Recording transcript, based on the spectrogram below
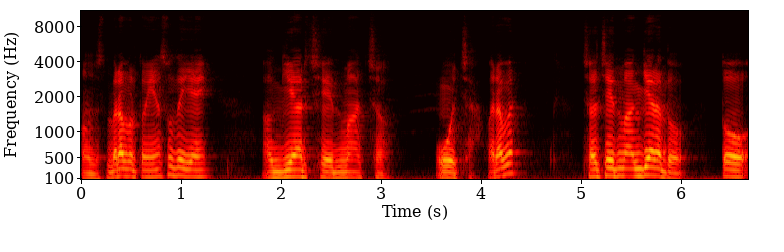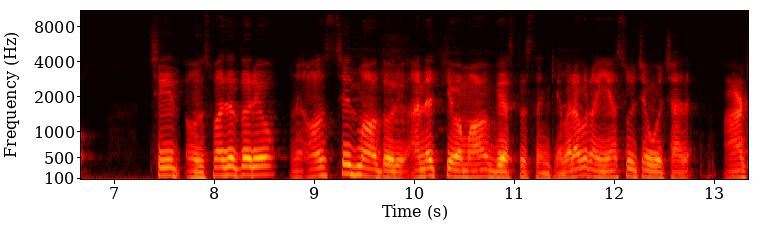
અંશ. બરાબર? તો અહીંયા શું થઈ જાય? અગિયાર છેદમાં છ. ઓછા. બરાબર? છ છેદમાં અગિયાર હતો. તો છેદ અંશમાં જતો રહ્યો અને અંશ છેદમાં આવતો રહ્યો. આને જ કહેવામાં આવે વ્યસ્ત સંખ્યા. બરાબર? અહીંયા શું છે? ઓછા આઠ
